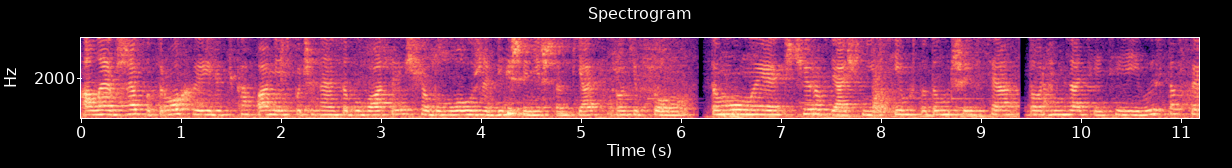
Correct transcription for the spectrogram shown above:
але вже потрохи людська пам'ять починає забувати, що було вже більше ніж там 5 років тому. Тому ми щиро вдячні всім, хто долучився до організації цієї виставки.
